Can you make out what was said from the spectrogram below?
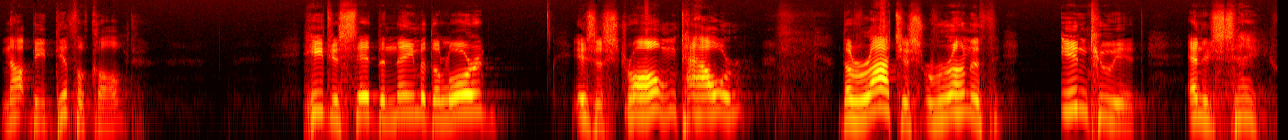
not be difficult. He just said the name of the Lord is a strong tower. The righteous runneth into it and is safe.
